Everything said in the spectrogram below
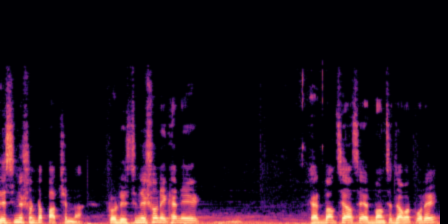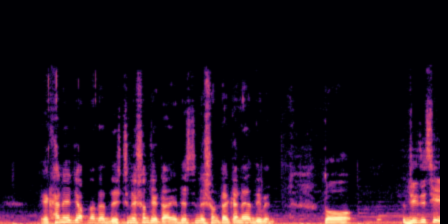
ডেস্টিনেশনটা পাচ্ছেন না। তো ডেস্টিনেশন এখানে অ্যাডভান্সে আছে, অ্যাডভান্সে যাওয়ার পরে এখানে যে আপনাদের ডেস্টিনেশন যেটা, এই ডেস্টিনেশনটা এখানে দিবেন। তো জিজিসি,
